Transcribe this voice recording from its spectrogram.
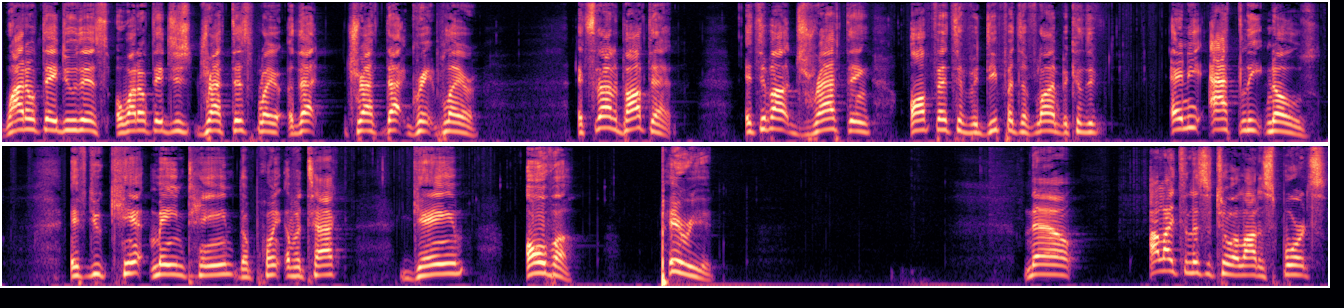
why don't they do this? Or why don't they just draft this player that draft that great player? It's not about that. It's about drafting offensive and defensive line because if any athlete knows if you can't maintain the point of attack, game over. Period. Now, I like to listen to a lot of sports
